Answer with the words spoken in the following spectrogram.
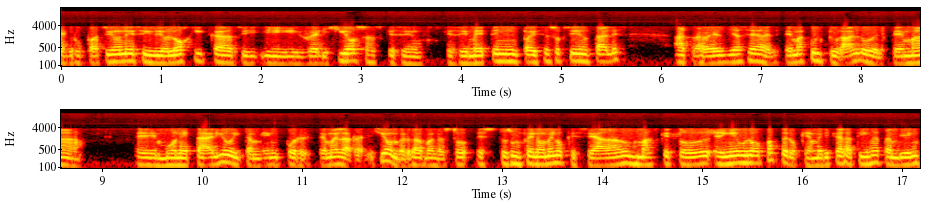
agrupaciones ideológicas y, religiosas que se, que se meten en países occidentales a través ya sea del tema cultural o del tema eh, monetario y también por el tema de la religión, ¿verdad? Bueno, esto, esto es un fenómeno que se ha dado más que todo en Europa, pero que América Latina también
